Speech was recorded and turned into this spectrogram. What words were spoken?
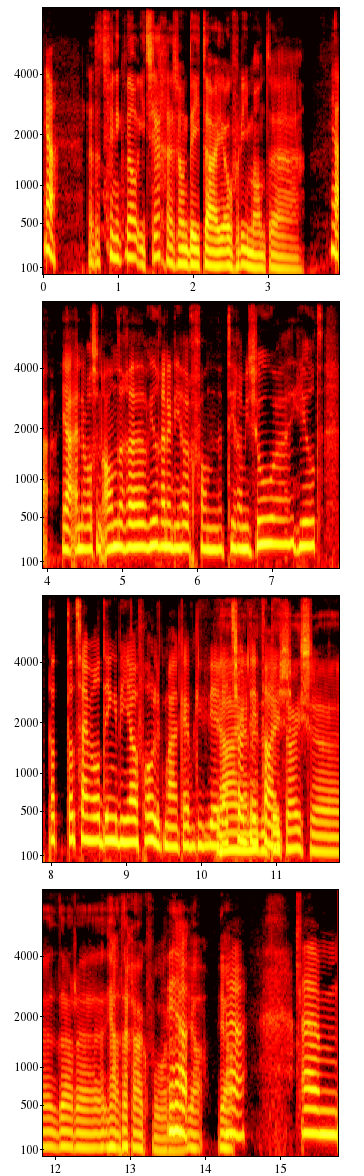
Ja. Nou, dat vind ik wel iets zeggen, zo'n detail over iemand. eh. Ja, ja, en er was een andere wielrenner die heel erg van tiramisu eh, hield. Dat, dat zijn wel dingen die jou vrolijk maken, heb ik het idee. ja, dat soort ja, details. De details, eh, daar, ja, daar ga ik voor. Ja. ja, ja. Ehm,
